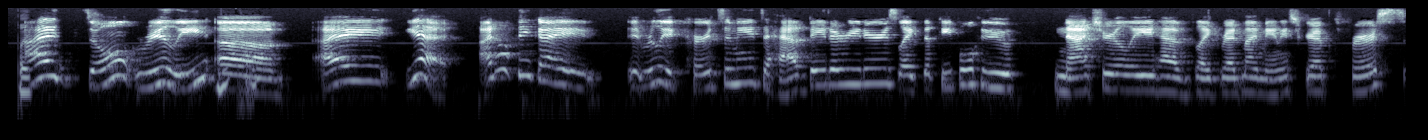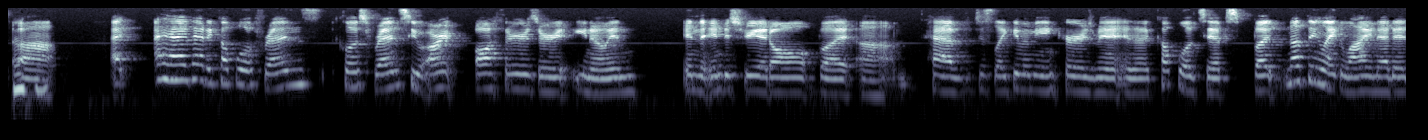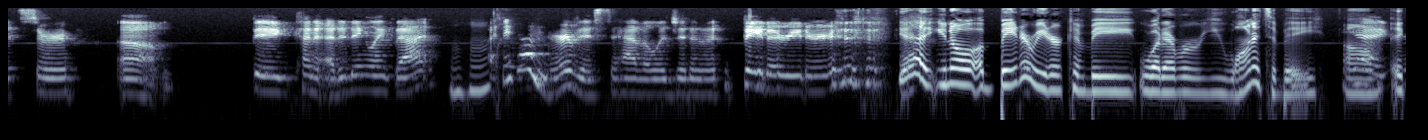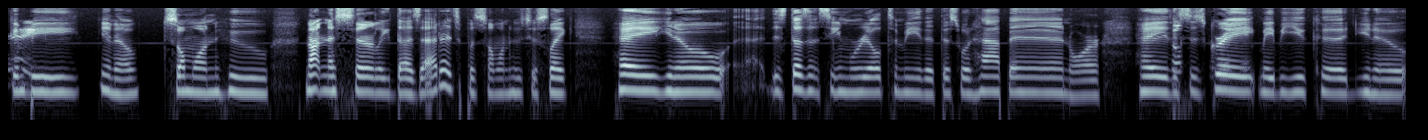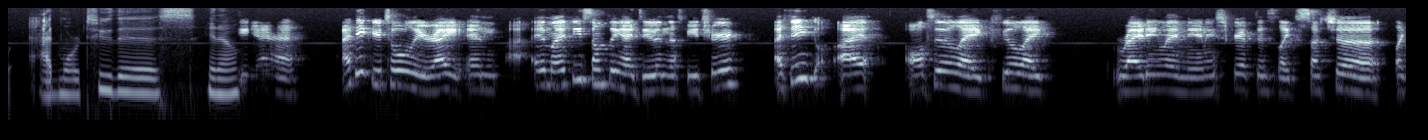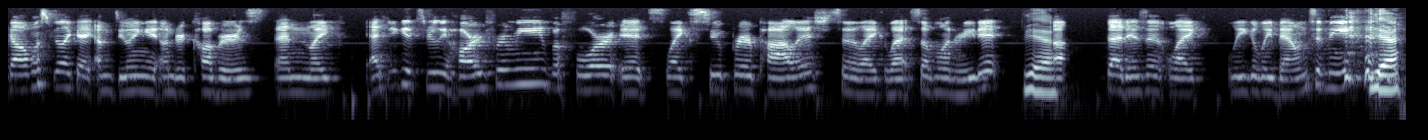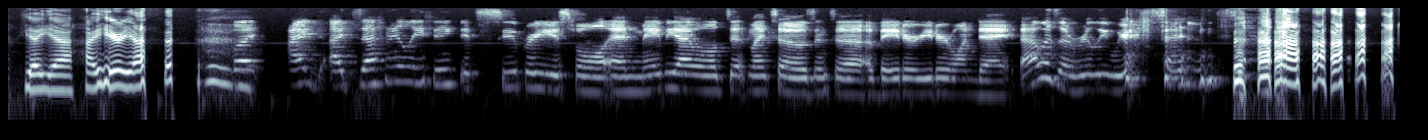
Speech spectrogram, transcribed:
like- I don't really. Um, I yeah, I don't think I. It really occurred to me to have beta readers, like the people who naturally have like read my manuscript 1st Mhm. Uh, I I have had a couple of friends, close friends, who aren't authors or you know in in the industry at all, but um, have just like given me encouragement and a couple of tips, but nothing like line edits or um, big kind of editing like that. mhm. I think I'm nervous to have a legitimate beta reader. Yeah, you know, a beta reader can be whatever you want it to be. Um, Yeah, it can right. be, you know, someone who not necessarily does edits, but someone who's just like, hey, you know, this doesn't seem real to me that this would happen, or hey, this is great. Maybe you could, you know, add more to this, you know? yeah, I think you're totally right, and uh, it might be something I do in the future. I think I also like feel like writing my manuscript is like such a like I almost feel like I, I'm doing it under covers and like I think it's really hard for me before it's like super polished to like let someone read it Yeah. Uh, that isn't like legally bound to me. yeah, yeah, yeah. I hear ya. but I I definitely think it's super useful and maybe I will dip my toes into a beta reader one day. That was a really weird sentence. but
